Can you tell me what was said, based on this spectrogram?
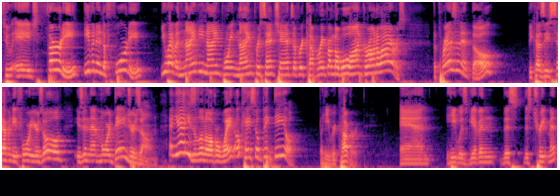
to age 30, even into 40, you have a 99.9% chance of recovering from the Wuhan coronavirus. The president, though, because he's 74 years old, is in that more danger zone. And yeah, he's a little overweight. Okay, so big deal. But he recovered. And he was given this this treatment.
